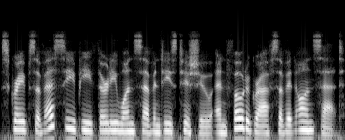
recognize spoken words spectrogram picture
scrapes of SCP-3170's tissue and photographs of it on set.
